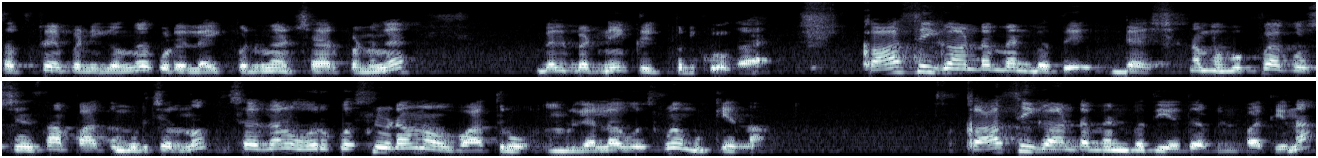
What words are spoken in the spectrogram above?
சப்ஸ்கிரைப் பண்ணிக்கோங்க. கூட லைக் பண்ணுங்க ஷேர் பண்ணுங்க. பெல் பட்டனையும் கிளிக் பண்ணிக்கோங்க. காசி காண்டம் என்பது டேஷ் நம்ம புக் பேக் கொஸ்டின்ஸ் தான் பார்த்து முடிச்சிருந்தோம். ஸோ அதனால ஒரு கொஸ்டின் விடாமல் நம்ம பார்த்துருவோம். நம்மளுக்கு எல்லா கொஸ்டினும் முக்கியம் தான் காசி காண்டம் என்பது எது அப்படின்னு பார்த்தீங்கன்னா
